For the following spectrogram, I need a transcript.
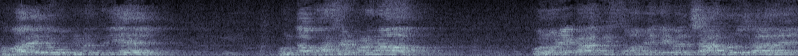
हमारे जो मुख्यमंत्री हैं उनका भाषण पढ़ना। उन्होंने कहा कि सौ में केवल चार रोज़गार हैं।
